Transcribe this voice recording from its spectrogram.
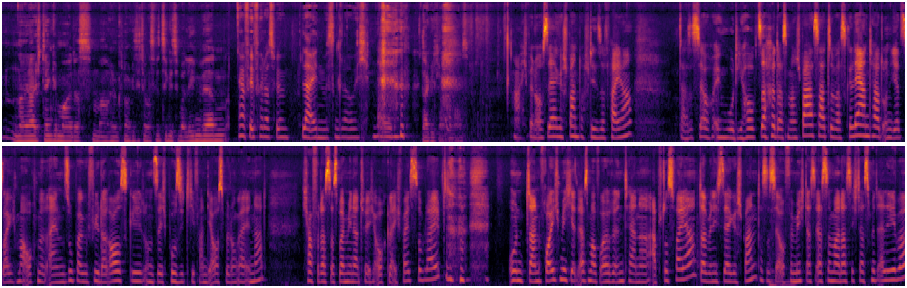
Naja, ich denke mal, dass Mario und Knorki sich da was Witziges überlegen werden. Ja, auf jeden Fall, dass wir leiden müssen, glaube ich. Da gehe ich auch von aus. Ah, ich bin auch sehr gespannt auf diese Feier. Das ist ja auch irgendwo die Hauptsache, dass man Spaß hatte, was gelernt hat und jetzt, sage ich mal, auch mit einem super Gefühl da rausgeht und sich positiv an die Ausbildung erinnert. Ich hoffe, dass das bei mir natürlich auch gleichfalls so bleibt. Und dann freue ich mich jetzt erstmal auf eure interne Abschlussfeier. Da bin ich sehr gespannt. Das ist ja auch für mich das erste Mal, dass ich das miterlebe.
